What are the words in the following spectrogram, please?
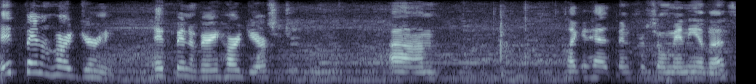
It's been a hard journey. It's been a very hard year, What's it do? um, like it has been for so many of us.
